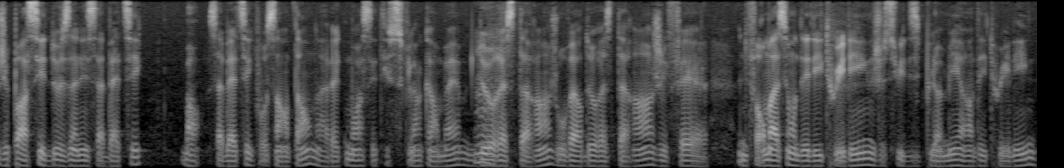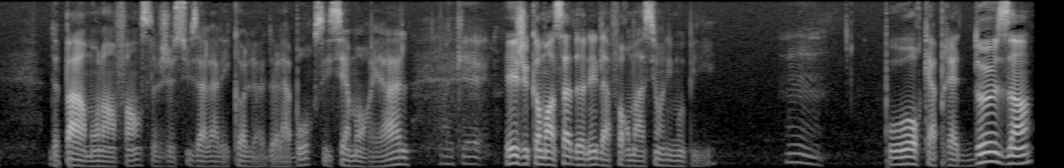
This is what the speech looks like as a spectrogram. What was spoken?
j'ai passé deux années sabbatiques. Bon, sabbatique, il faut s'entendre. Avec moi, c'était soufflant quand même. Deux Mm. restaurants. J'ai ouvert deux restaurants. J'ai fait euh, une formation de day trading. Je suis diplômé en day trading. De par mon enfance, je suis allé à l'école de la bourse ici à Montréal. OK. Et j'ai commencé à donner de la formation en immobilier. Hmm. Pour qu'après deux ans,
